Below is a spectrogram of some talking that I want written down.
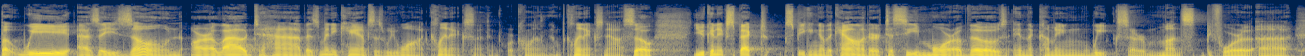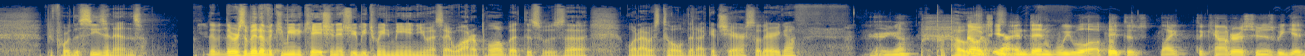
but we as a zone are allowed to have as many camps as we want clinics i think we're calling them clinics now so you can expect speaking of the calendar to see more of those in the coming weeks or months before uh, before the season ends There- was a bit of a communication issue between me and USA Water Polo, but this was uh, what I was told that I could share. So there you go. there you go. Proposals. No, yeah, and then we will update this like the calendar as soon as we get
